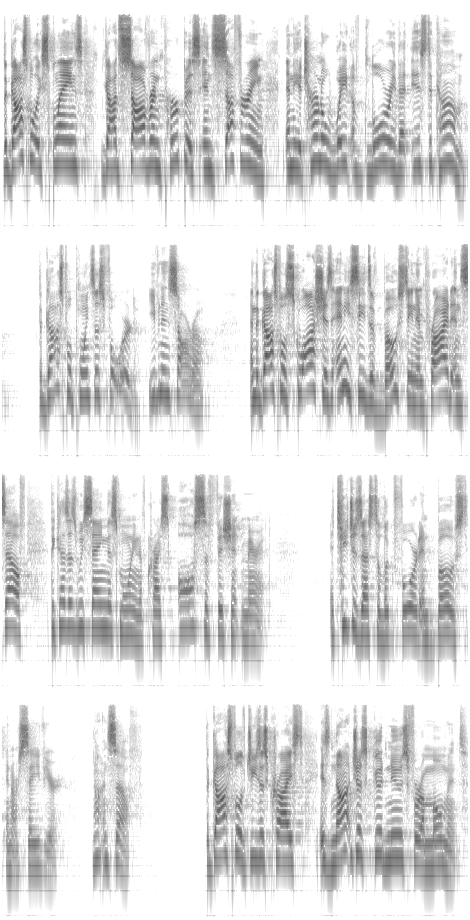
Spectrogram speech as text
The gospel explains God's sovereign purpose in suffering and the eternal weight of glory that is to come. The gospel points us forward, even in sorrow. And the gospel squashes any seeds of boasting and pride and self because, as we sang this morning, of Christ's all sufficient merit. It teaches us to look forward and boast in our Savior, not in self. The gospel of Jesus Christ is not just good news for a moment.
